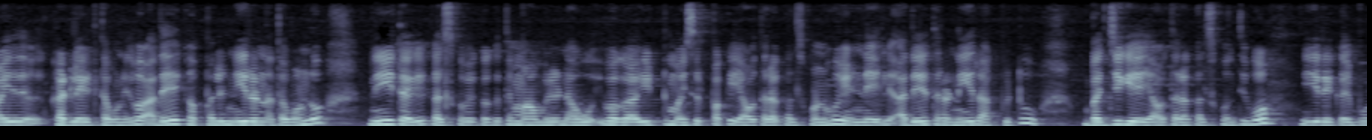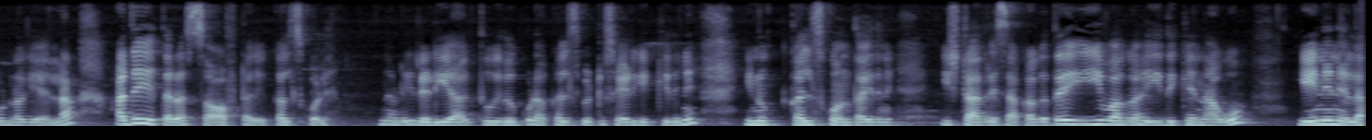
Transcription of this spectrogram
ಮೈ ಕಡಲೆ ಹಿಟ್ಟು ತೊಗೊಂಡಿದ್ವೋ. ಅದೇ ಕಪ್ಪಲ್ಲಿ ನೀರನ್ನು ತೊಗೊಂಡು ನೀಟಾಗಿ ಕಲಿಸ್ಕೋಬೇಕಾಗುತ್ತೆ. ಮಾಮೂಲಿ ನಾವು ಇವಾಗ ಹಿಟ್ಟು ಮೈಸೂರು ಪಾಕ ಯಾವ ಥರ ಕಲಿಸ್ಕೊಂಡ್ವೋ ಎಣ್ಣೆಯಲ್ಲಿ ಅದೇ ಥರ ನೀರು ಹಾಕ್ಬಿಟ್ಟು ಬಜ್ಜಿಗೆ ಯಾವ ಥರ ಕಲಿಸ್ಕೊತೀವೋ ಹೀರೆಕಾಯಿ ಬೋಂಡಾಗೆ ಎಲ್ಲ ಅದೇ ಥರ ಸಾಫ್ಟಾಗಿ ಕಲಿಸ್ಕೊಳ್ಳಿ. ನೋಡಿ ರೆಡಿ ಆಯಿತು. ಇದು ಕೂಡ ಕಲಿಸ್ಬಿಟ್ಟು ಸೈಡ್ಗೆ ಇಕ್ಕಿದ್ದೀನಿ. ಇನ್ನು ಕಲಿಸ್ಕೊತಾ ಇದ್ದೀನಿ. ಇಷ್ಟ ಆದರೆ ಸಾಕಾಗುತ್ತೆ. ಇವಾಗ ಇದಕ್ಕೆ ನಾವು ಏನೇನೆಲ್ಲ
